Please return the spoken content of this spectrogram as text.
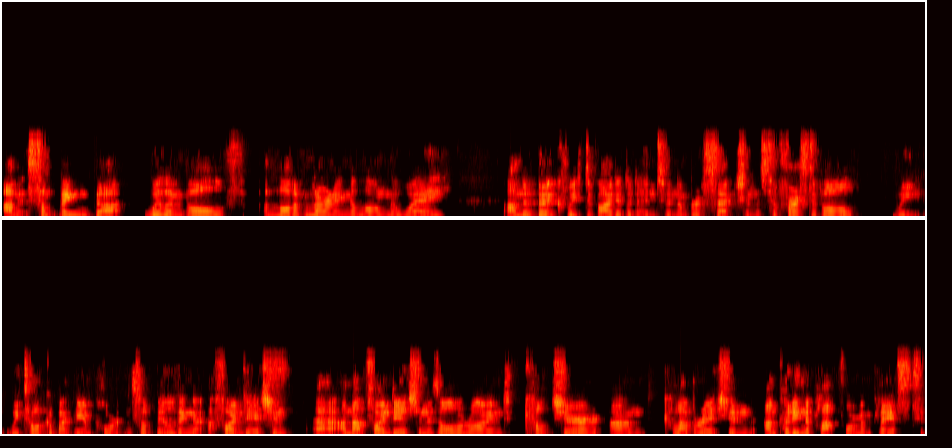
and it's something that will involve a lot of learning along the way. And the book, we've divided it into a number of sections. So, first of all, we, we talk about the importance of building a foundation uh, and that foundation is all around culture and collaboration and putting the platform in place to,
